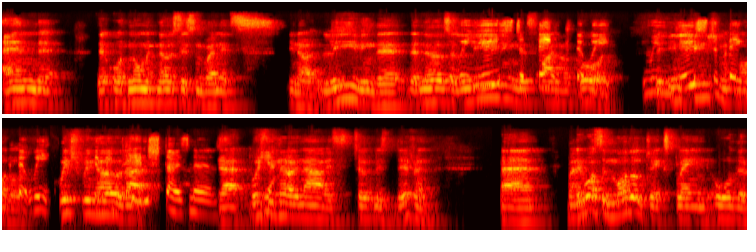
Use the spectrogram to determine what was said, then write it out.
and the, the autonomic nervous system when it's you know leaving the the nerves are we leaving the spinal cord. We, we used to think model, that we which we know that, pinched those nerves. Yeah, which yeah. we know now is totally different. Um, but it was a model to explain all the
